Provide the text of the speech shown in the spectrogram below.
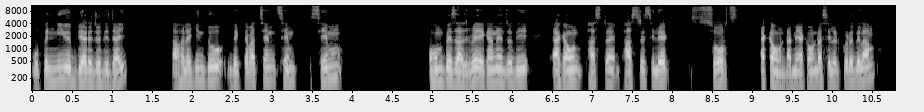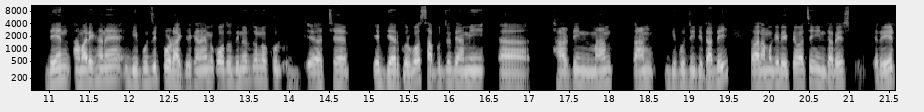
ওপেন নিউ এফডিআর যদি যাই, তাহলে কিন্তু দেখতে পাচ্ছেন সেম সেম হোম পেজ আসবে, এখানে যদি অ্যাকাউন্ট ফার্স্ট টাইম ফার্স্টে সিলেক্ট সোর্স অ্যাকাউন্ট আমি অ্যাকাউন্টটা সিলেক্ট করে দিলাম দেন আমার এখানে ডিপোজিট প্রোডাক্ট এখানে আমি কত দিনের জন্য হচ্ছে এফডিআর করব সাপোজ যদি আমি থার্টিন মান্থ টার্ম ডিপোজিট এটা দিই, তাহলে আমাকে দেখতে পাচ্ছেন ইন্টারেস্ট রেট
